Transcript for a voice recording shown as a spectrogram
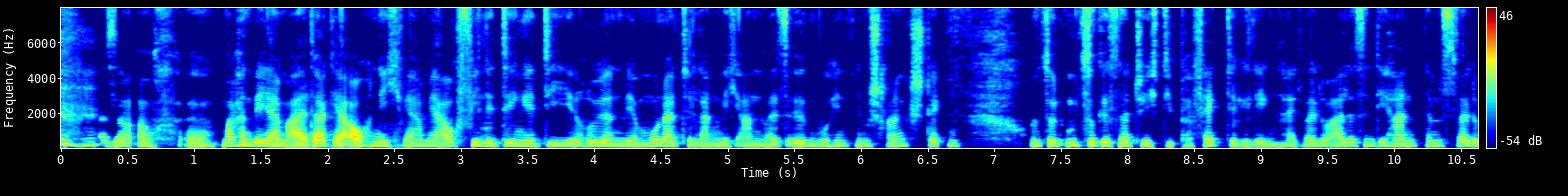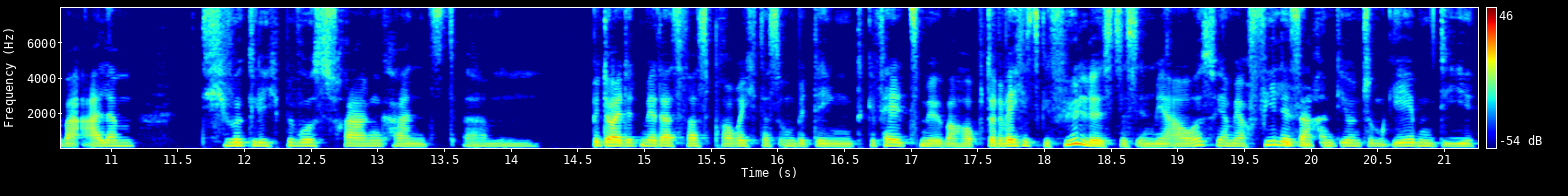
mhm. Also auch äh, machen wir ja im Alltag ja auch nicht. Wir haben ja auch viele Dinge, die rühren wir monatelang nicht an, weil sie irgendwo hinten im Schrank stecken. Und so ein Umzug ist natürlich die perfekte Gelegenheit, weil du alles in die Hand nimmst, weil du bei allem dich wirklich bewusst fragen kannst, ähm, bedeutet mir das was, brauche ich das unbedingt, gefällt es mir überhaupt oder welches Gefühl löst es in mir aus? Wir haben ja auch viele mhm. Sachen, die uns umgeben, die,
